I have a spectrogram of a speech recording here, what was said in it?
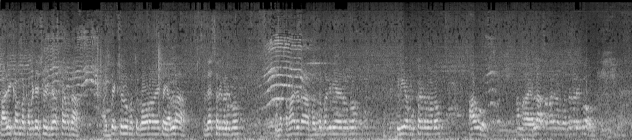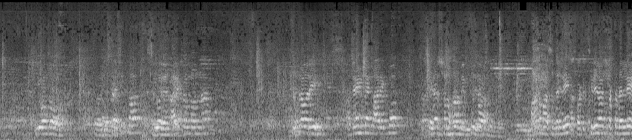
ಕಾಳಿಕಾಂಬ ಕಮಟೇಶ್ವರಿ ದೇವಸ್ಥಾನದ ಅಧ್ಯಕ್ಷರು ಮತ್ತು ಗೌರವಾನ್ವಿತ ಎಲ್ಲ ಸದಸ್ಯರುಗಳಿಗೂ, ನಮ್ಮ ಸಮಾಜದ ಬಂಧು ಭಗಿನಿಯರಿಗೂ, ಹಿರಿಯ ಮುಖಂಡರುಗಳು ಹಾಗೂ ನಮ್ಮ ಎಲ್ಲ ಸಮಾಜದ ಬಂಧುಗಳಿಗೂ ಈ ಒಂದು ನಮಸ್ಕರಿಸುತ್ತಾ ಈ ಒಂದು ಕಾರ್ಯಕ್ರಮವನ್ನು ಫೆಬ್ರವರಿ ಹದಿನೆಂಟನೇ ತಾರೀಕು ಶನೇಶ್ವರ ಸ್ವಾಮಿ ಪೂಜಾ ಮಾಘ ಮಾಸದಲ್ಲಿ ಶ್ರೀರಂಗಪಟ್ಟಣದಲ್ಲಿ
